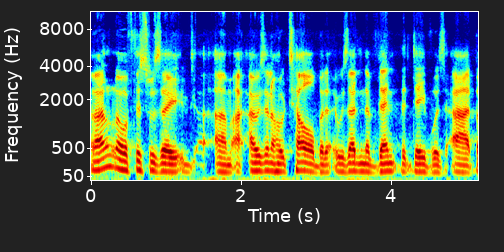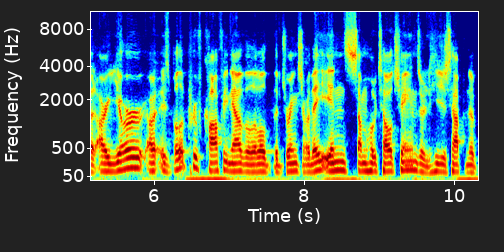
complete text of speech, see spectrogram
And I don't know if this was a. Um, I, I was in a hotel, but it was at an event that Dave was at. But are your are, is Bulletproof Coffee now the little the drinks? Are they in some hotel chains, or did he just happen to?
